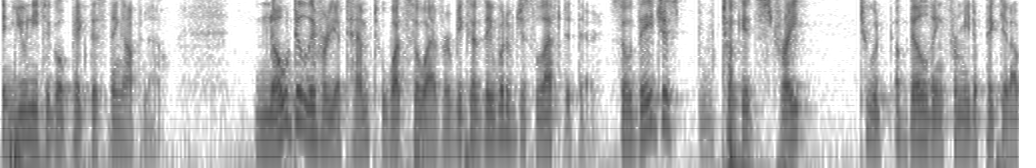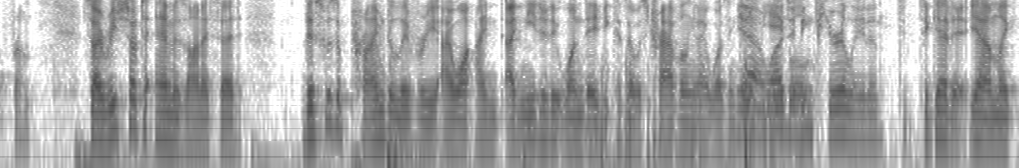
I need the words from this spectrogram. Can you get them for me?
and you need to go pick this thing up now. No delivery attempt whatsoever because they would have just left it there. So they just took it straight to a, a building for me to pick it up from. So I reached out to Amazon. I said, "This was a Prime delivery. I want. I, I needed it one day because I was traveling and I wasn't Yeah. gonna be Why is it being purelated? to, to get it. Yeah, I'm like,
